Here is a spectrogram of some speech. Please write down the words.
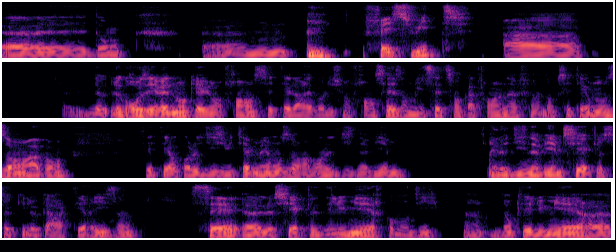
Euh, donc, euh, fait suite à le, gros événement qu'il y a eu en France, c'était la Révolution française en 1789. Hein. donc, c'était 11 ans avant, c'était encore le 18e, mais 11 ans avant le 19e. Et le 19e siècle, ce qui le caractérise, hein, c'est euh, le siècle des Lumières, comme on dit. Hein. Donc, les Lumières, euh,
